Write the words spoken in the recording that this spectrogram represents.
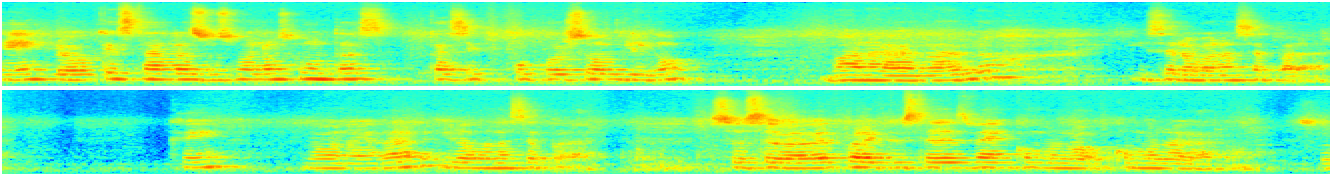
Okay. Luego que están las dos manos juntas, casi por su ombligo, van a agarrarlo y se lo van a separar. Okay. Lo van a agarrar y lo van a separar. So, se va a ver para que ustedes vean cómo lo, cómo lo agarro. So,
